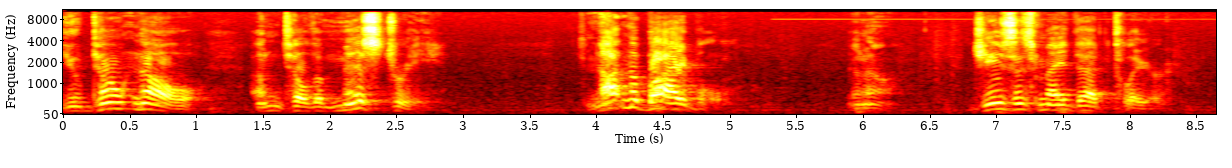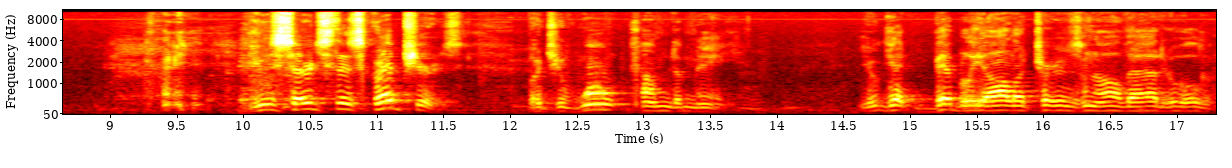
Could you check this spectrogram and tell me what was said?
you don't know until the mystery. It's not in the Bible, you know. Jesus made that clear. you search the scriptures, but you won't come to me. You get bibliolaters and all that who will,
